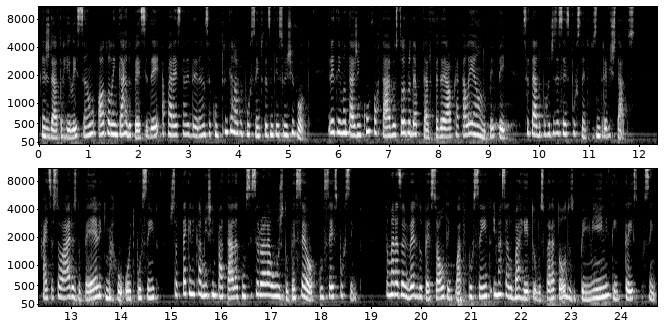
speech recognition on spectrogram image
Candidato à reeleição, Otto Alencar, do PSD, aparece na liderança com 39% das intenções de voto ele tem vantagem confortável sobre o deputado federal Cacaleão, do PP, citado por 16% dos entrevistados. Raíssa Soares, do PL, que marcou 8%, está tecnicamente empatada com Cícero Araújo, do PCO, com 6%. Tamara Azevedo, do PSOL, tem 4% e Marcelo Barreto, Luz para Todos, do PMN, tem 3%.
